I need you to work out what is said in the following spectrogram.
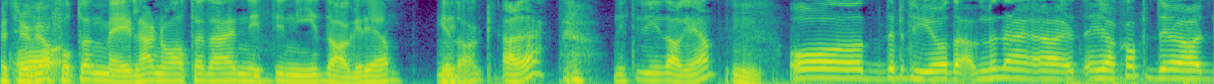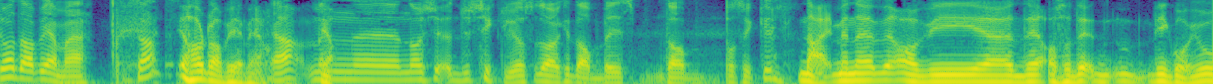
Jeg tror vi har fått en mail her nå at det er 99 dager igjen i dag. Er det det? 99 dager igjen. Mm. Og det betyr jo da- Men er, Jakob, du, du har DAB hjemme, ikke sant? Jeg har DAB hjemme, ja. Ja, men ja. nå, du sykler jo, så du har ikke DAB, i, DAB på sykkel? Nei, men eh, ja, vi, eh, det, altså det, vi går jo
